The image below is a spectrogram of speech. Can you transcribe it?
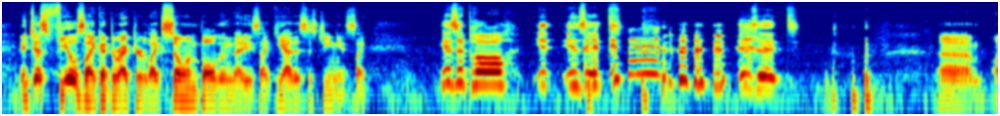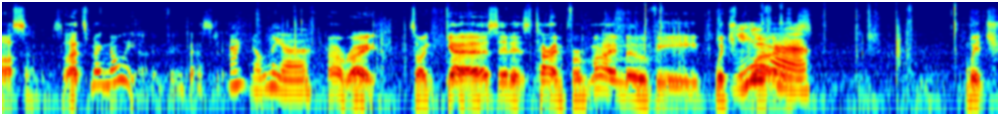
it just feels like a director like so emboldened that he's like, yeah, this is genius. Like, is it, Paul? It is it? Is it? Is it? um, awesome. So that's Magnolia. Fantastic. Magnolia. All right. So I guess it is time for my movie, which Yeah. was which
